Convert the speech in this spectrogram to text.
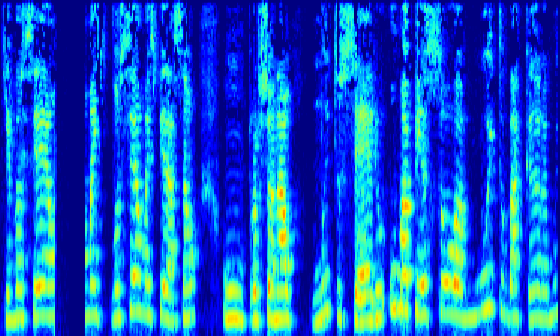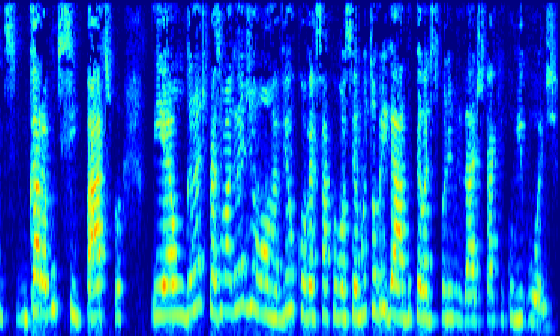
Que você é uma, você é uma inspiração, um profissional muito sério, uma pessoa muito bacana, muito, um cara muito simpático. E é um grande prazer, uma grande honra, viu, conversar com você. Muito obrigado pela disponibilidade de estar aqui comigo hoje.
